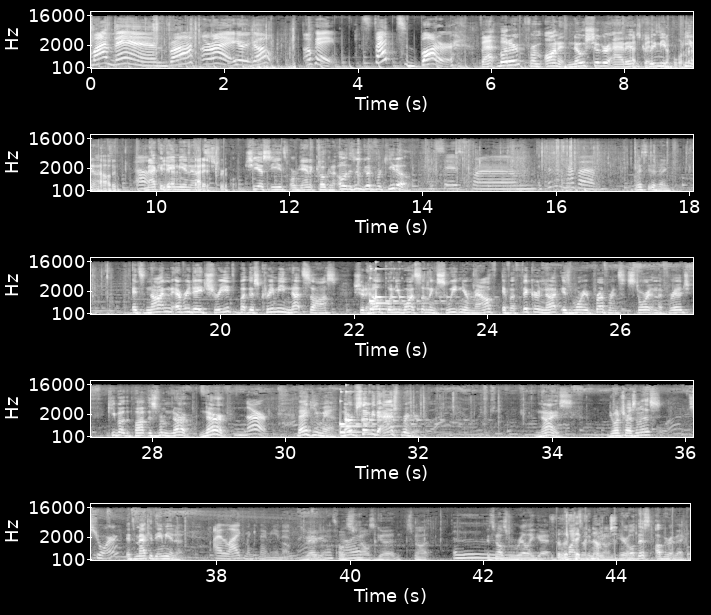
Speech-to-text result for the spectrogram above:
My man, bruh. All right, here we go. Okay. Fat butter. Fat butter from On It. No sugar added. Ass creamy number one rap peanut. paladin. Oh. Macadamia Yeah, nuts. that is true. Chia seeds. Organic coconut. Oh, this is good for keto. This is from. It doesn't have a. Let me see the thing. It's not an everyday treat, but this creamy nut sauce should help when you want something sweet in your mouth. If a thicker nut is more your preference, store it in the fridge. Keep up the pump. This is from Nerf. Nerf. Nerf. Thank you, man. Nerf sent me the Ashbringer. Nice. Do you want to try some of this? Sure. It's macadamia nut. I like macadamia nut. It's very good. Oh, smell it it? smells good. Smell it. Ooh. It smells really good. For the find thick something nut. Here, hold this. I'll be right back.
